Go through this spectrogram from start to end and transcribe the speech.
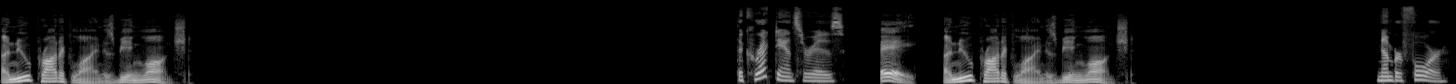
A new product line is being launched. The correct answer is A. A new product line is being launched. number 4.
